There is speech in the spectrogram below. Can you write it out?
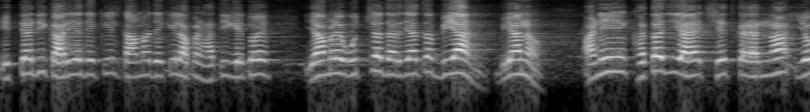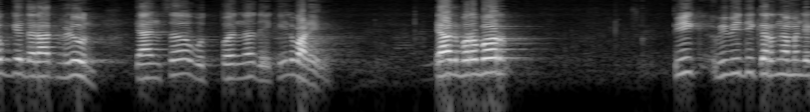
इत्यादी कार्य देखील कामं देखील आपण हाती घेतोय. यामुळे उच्च दर्जाचं बियाण बियाणं आणि खतं जी आहेत शेतकऱ्यांना योग्य दरात मिळून त्यांचं उत्पन्न देखील वाढेल. त्याचबरोबर पीक विविधीकरण म्हणजे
